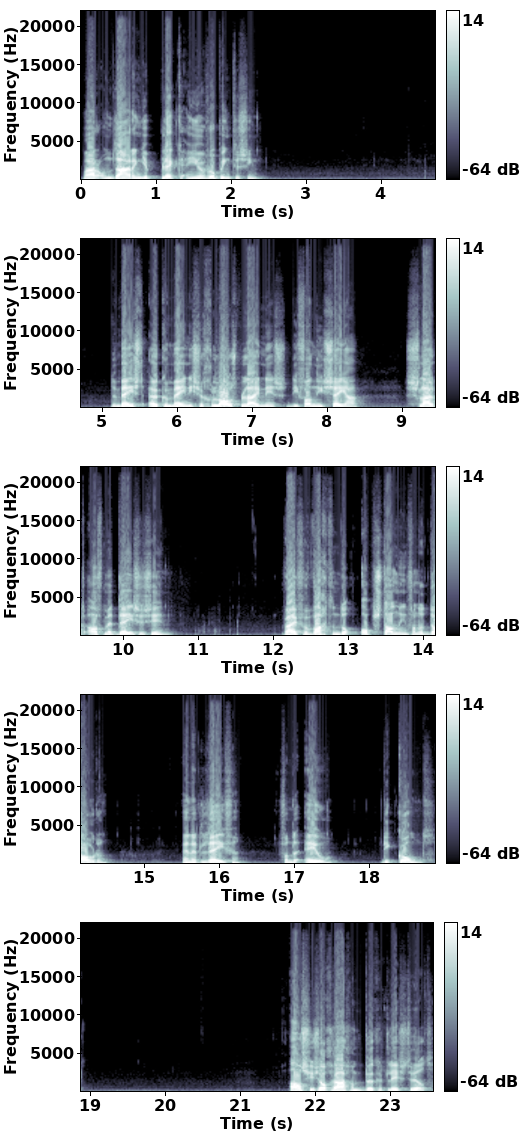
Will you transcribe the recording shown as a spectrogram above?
maar om daarin je plek en je roeping te zien. De meest ecumenische geloofsbelijdenis, die van Nicea, sluit af met deze zin. Wij verwachten de opstanding van de doden en het leven van de eeuw die komt. Als je zo graag een bucketlist wilt,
